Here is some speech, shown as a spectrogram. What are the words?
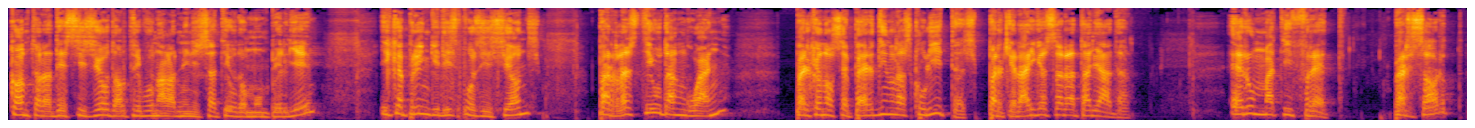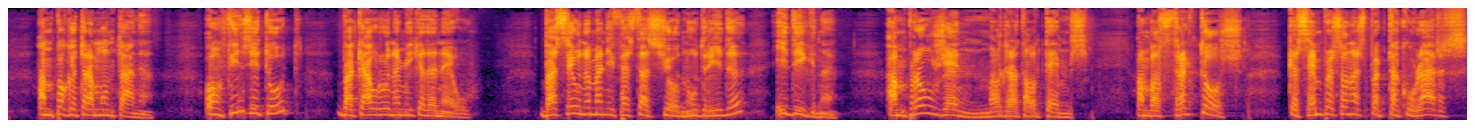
contra la decisió del Tribunal Administratiu de Montpellier i que prengui disposicions per l'estiu d'enguany perquè no se perdin les collites, perquè l'aigua serà tallada. Era un matí fred, per sort, amb poca tramuntana, on fins i tot va caure una mica de neu. Va ser una manifestació nodrida i digna, amb prou gent, malgrat el temps, amb els tractors, que sempre són espectaculars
